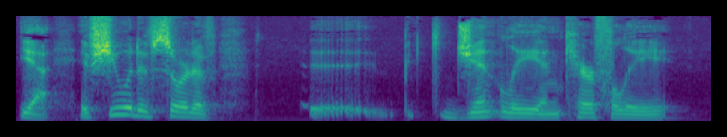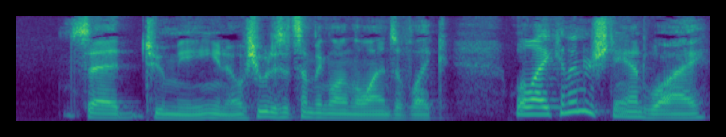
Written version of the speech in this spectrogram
yeah, if she would have sort of uh, gently and carefully said to me, you know, if she would have said something along the lines of like, "Well, I can understand why,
